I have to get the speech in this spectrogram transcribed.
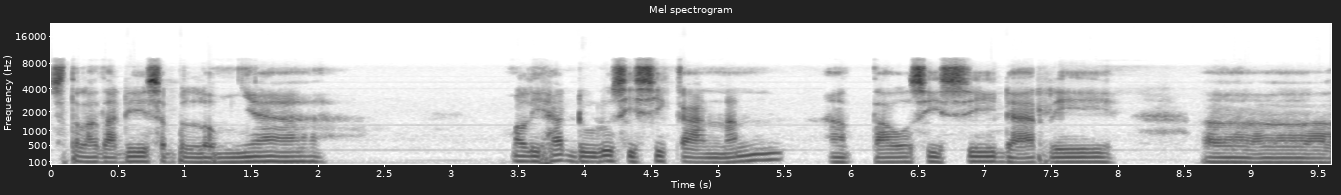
Setelah tadi sebelumnya melihat dulu sisi kanan atau sisi dari uh,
